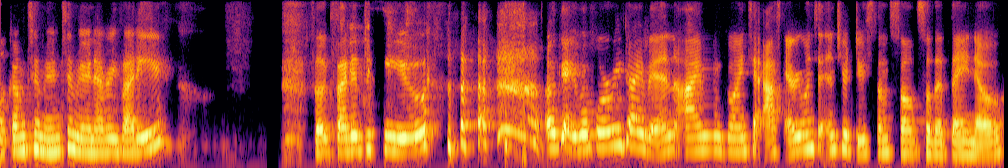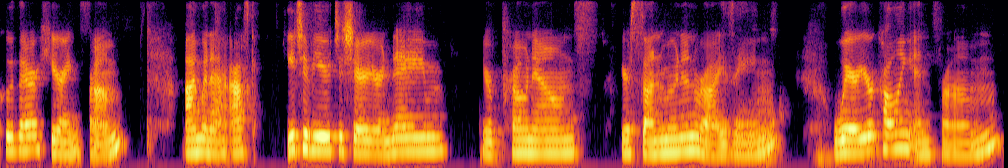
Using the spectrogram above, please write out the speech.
Welcome to Moon to Moon, everybody. So excited to see you. okay, before we dive in, I'm going to ask everyone to introduce themselves so that they know who they're hearing from. I'm going to ask each of you to share your name, your pronouns, your sun, moon, and rising, where you're calling in from,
